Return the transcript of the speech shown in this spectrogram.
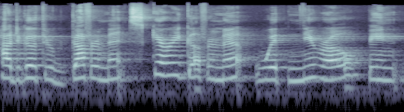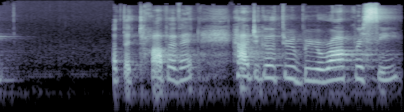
had to go through government, scary government with Nero being at the top of it, had to go through bureaucracy,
